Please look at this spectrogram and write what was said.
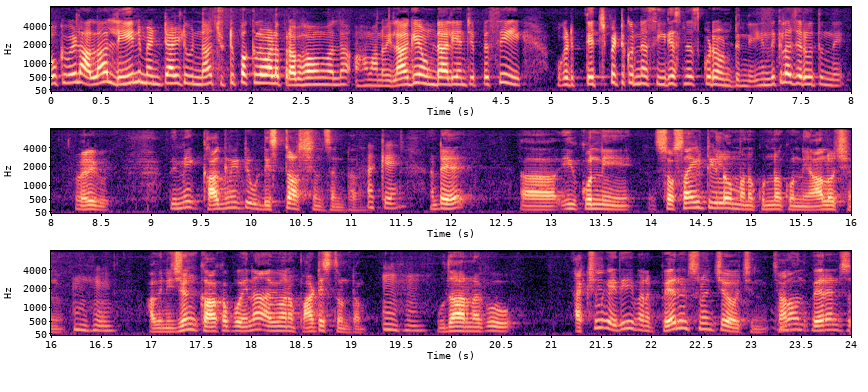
ఒకవేళ అలా లేని మెంటాలిటీ ఉన్న చుట్టుపక్కల వాళ్ళ ప్రభావం వల్ల "ఆ, మనం ఇలాగే ఉండాలి అని చెప్పేసి ఒకటి తెచ్చిపెట్టుకున్న సీరియస్నెస్ కూడా ఉంటుంది. ఎందుకు ఇలా జరుగుతుంది? వెరీ గుడ్ దీన్ని కాగ్నేటివ్ డిస్టార్షన్స్ అంటారు. ఓకే. అంటే ఇవి కొన్ని సొసైటీలో మనకున్న కొన్ని ఆలోచనలు అవి నిజం కాకపోయినా అవి మనం పాటిస్తుంటాం. ఉదాహరణకు యాక్చువల్గా ఇది మనకు పేరెంట్స్ నుంచే వచ్చింది. చాలామంది పేరెంట్స్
